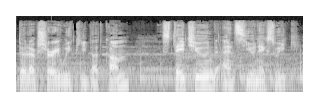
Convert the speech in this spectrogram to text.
theluxuryweekly.com. Stay tuned and see you next week.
